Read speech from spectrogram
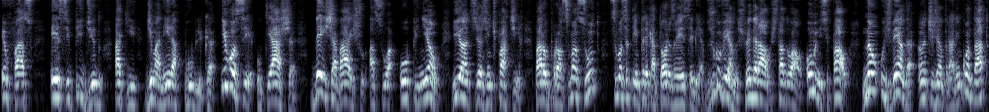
eu faço esse pedido aqui de maneira pública. E você, o que acha? Deixe abaixo a sua opinião. E antes de a gente partir para o próximo assunto, se você tem precatórios a receber dos governos federal, estadual ou municipal, não os venda antes de entrar em contato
